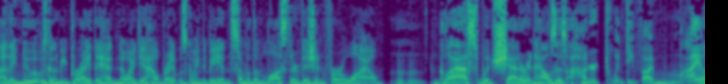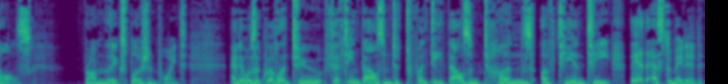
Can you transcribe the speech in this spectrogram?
Uh, they knew it was going to be bright. They had no idea how bright it was going to be, and some of them lost their vision for a while. Glass would shatter in houses 125 miles from the explosion point, and it was equivalent to 15,000 to 20,000 tons of TNT. They had estimated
